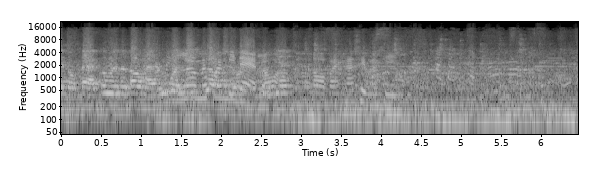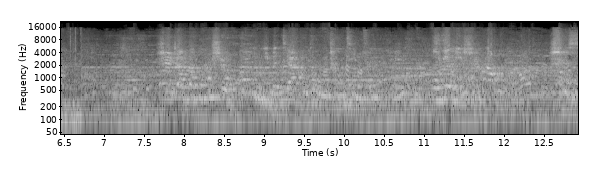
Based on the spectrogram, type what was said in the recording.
ดตกแดดก็เลยจะต้องมา如果เริ่มไม่ค่อยมีแดดแล้วอะรอไป 50 นาที 长办公室欢迎你们加入动物城进城。无论你是动物、是行、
